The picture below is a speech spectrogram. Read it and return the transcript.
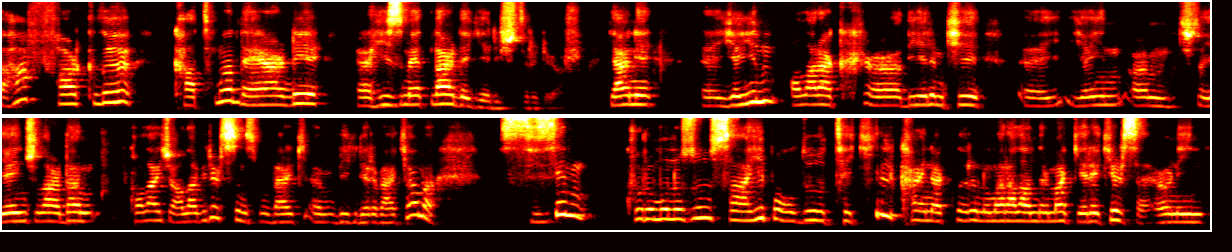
daha farklı katma değerli e, hizmetler de geliştiriliyor. Yani e, yayın olarak e, diyelim ki e, yayın işte yayıncılardan kolayca alabilirsiniz bu belki bilgileri belki ama sizin kurumunuzun sahip olduğu tekil kaynakları numaralandırmak gerekirse örneğin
